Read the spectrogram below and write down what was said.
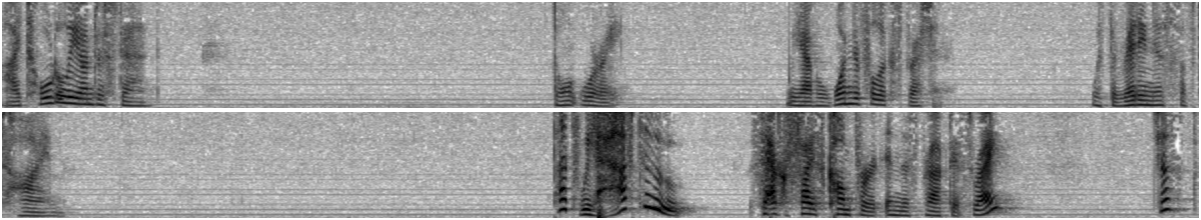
I totally understand. Don't worry. We have a wonderful expression with the readiness of time. But we have to sacrifice comfort in this practice, right? Just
